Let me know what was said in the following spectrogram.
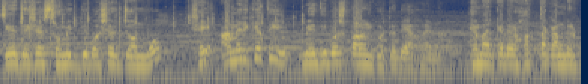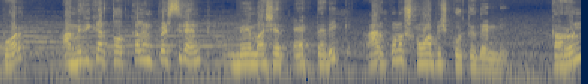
যে দেশে শ্রমিক দিবসের জন্ম সেই আমেরিকাতেই মে দিবস পালন করতে দেয়া হয় না। হেমার্কেটের হত্যাকাণ্ডের পর আমেরিকার তৎকালীন প্রেসিডেন্ট মে মাসের এক তারিখ আর কোনো সমাবেশ করতে দেননি। কারণ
